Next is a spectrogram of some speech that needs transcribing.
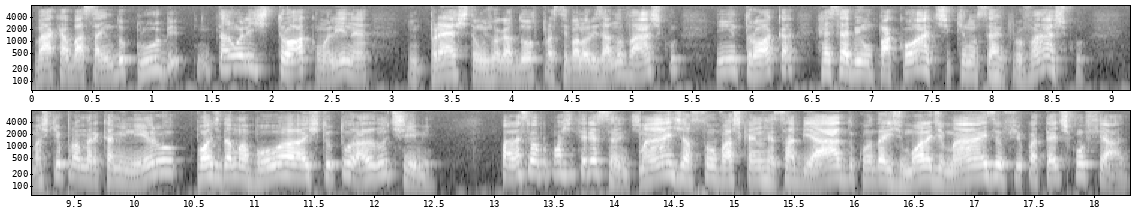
vai acabar saindo do clube, então eles trocam ali, né? Emprestam um jogador para se valorizar no Vasco e em troca recebem um pacote que não serve para o Vasco, mas que para o América Mineiro pode dar uma boa estruturada no time. Parece uma proposta interessante, mas já sou um vascaíno ressabiado, quando a esmola é demais eu fico até desconfiado.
